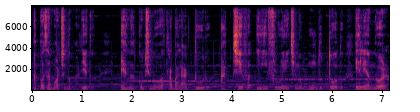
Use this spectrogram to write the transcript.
Após a morte do marido, ela continuou a trabalhar duro, ativa e influente no mundo todo. Eleanor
